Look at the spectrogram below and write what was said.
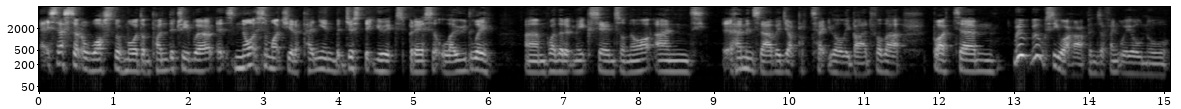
It's this sort of worst of modern punditry where it's not so much your opinion, but just that you express it loudly, um, whether it makes sense or not. And him and Savage are particularly bad for that. But um, we'll, we'll see what happens. I think we all know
